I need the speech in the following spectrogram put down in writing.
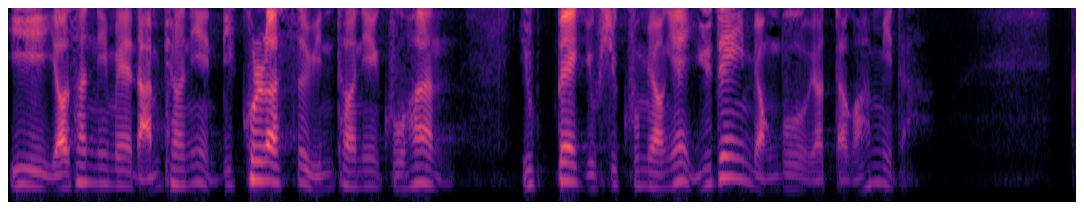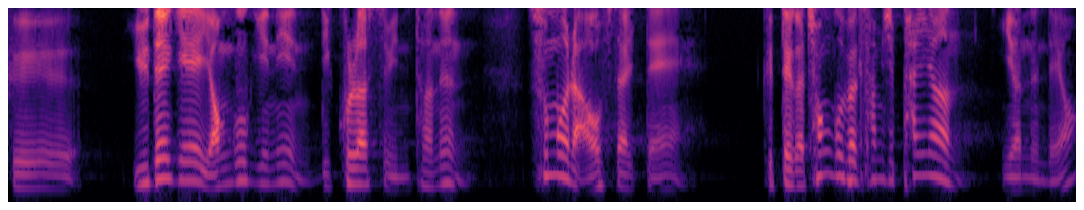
이 여사님의 남편인 니콜라스 윈턴이 구한 669명의 유대인 명부였다고 합니다. 그 유대계 영국인인 니콜라스 윈턴은 29살 때 그때가 1938년이었는데요.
